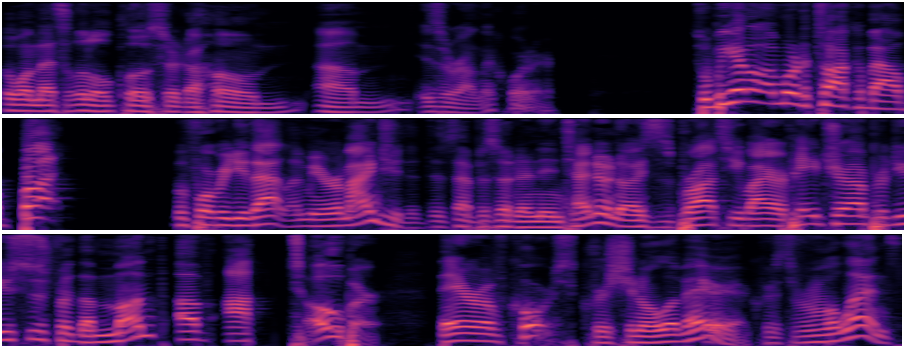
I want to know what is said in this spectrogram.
the one that's a little closer to home um, is around the corner. So we got a lot more to talk about, but before we do that, let me remind you that this episode of Nintendo Noise is brought to you by our Patreon producers for the month of October. They are, of course, Christian Oliveira, Christopher Valenz,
